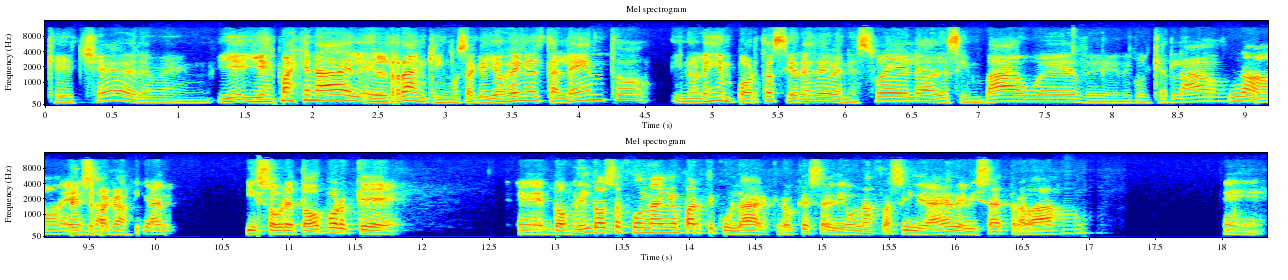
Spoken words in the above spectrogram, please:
Qué chévere, man. Y, y, es más que nada el, el, ranking, o sea, que ellos ven el talento y no les importa si eres de Venezuela, de Zimbabue, de, de cualquier lado. No, exacto. Y sobre todo porque eh, 2012 fue un año particular, creo que se dio unas facilidades de visa de trabajo, eh,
